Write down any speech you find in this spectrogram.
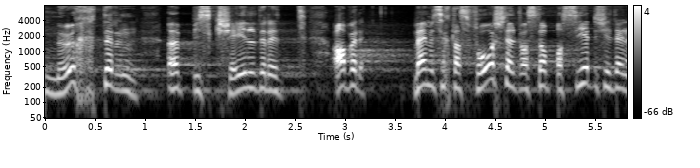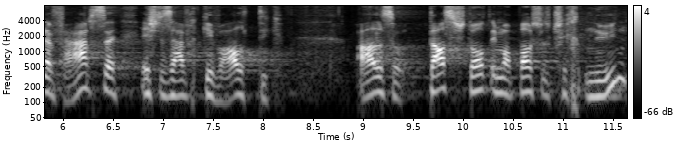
nüchtern etwas geschildert. Aber wenn man sich das vorstellt, was da passiert ist in diesen Versen, ist das einfach gewaltig. Also, das steht im Apostelgeschichte 9.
